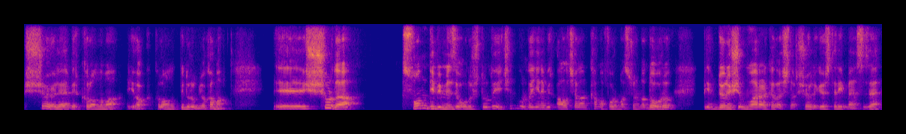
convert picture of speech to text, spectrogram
Şöyle bir klonlama yok. Klonluk bir durum yok ama e, şurada son dibimizi oluşturduğu için burada yine bir alçalan kama formasyonuna doğru bir dönüşüm var arkadaşlar. Şöyle göstereyim ben size.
